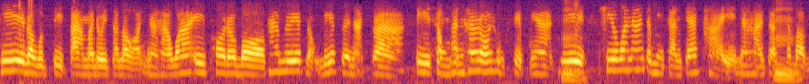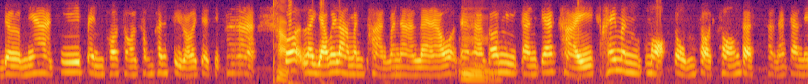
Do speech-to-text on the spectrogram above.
ที่เราติดตามมาโดยตลอดนะคะ ว่าไอ้พรบห้ามเรียกดอกเบี้ยเกินอัตรา ปี 2560 เนี่ยที่ เชื่อว่าน่าจะมีการแก้ไขนะคะ จากอืมฉบับเดิมเนี่ยที่เป็นพศ 2475ครับก็ระยะเวลามันผ่านมานานแล้วนะคะอืมก็มีการแก้ไขให้มันเหมาะสมสอดคล้องกับสถานการณ์ใน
